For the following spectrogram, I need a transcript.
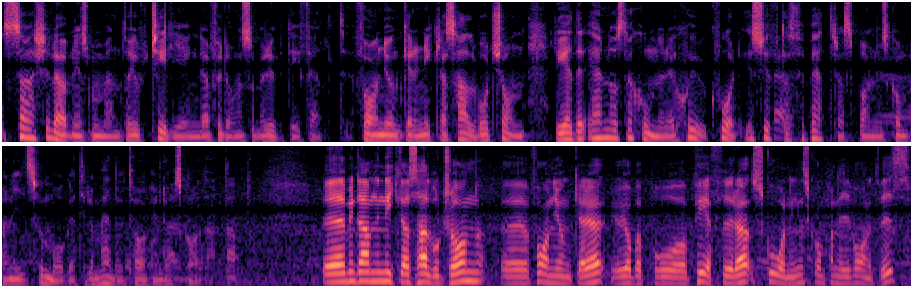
Särskilda övningsmoment har gjorts tillgängliga för de som är ute i fält. Fanjunkare Niklas Halvårdsson leder en av stationerna i sjukvård i syfte att förbättra spaningskompaniets förmåga till omhändertagande av skadat. Eh, mitt namn är Niklas Halvordsson, eh, fanjunkare. Jag jobbar på P4, Skånings kompani vanligtvis.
